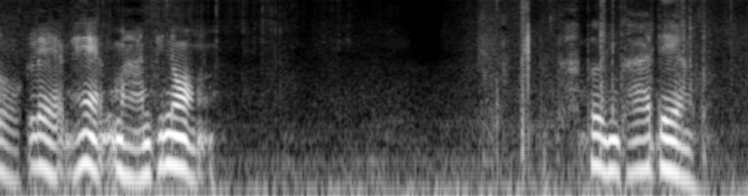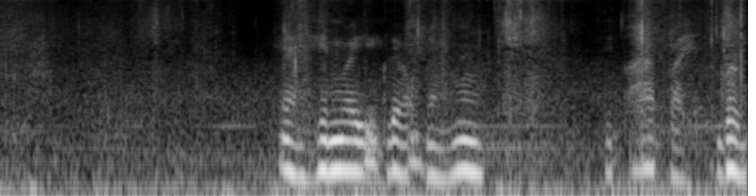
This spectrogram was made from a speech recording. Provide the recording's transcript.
ดอกแหลกแหกหมานพี่น้อง เพิ่งขาแดงแอนเห็นไว้อีกแล้วอย่างนึงนี่พาไปเบิ่ง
